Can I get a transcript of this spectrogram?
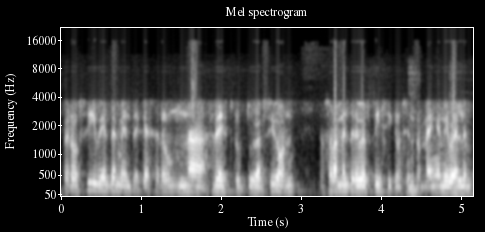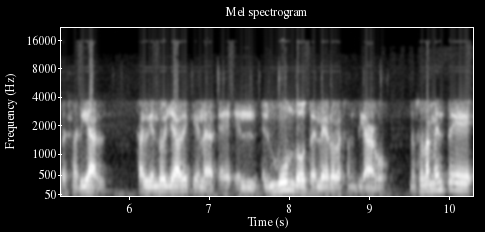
pero sí, evidentemente, hay que hacer una reestructuración, no solamente a nivel físico, sino también a nivel empresarial, sabiendo ya de que la- eh, el, el mundo hotelero de Santiago no solamente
